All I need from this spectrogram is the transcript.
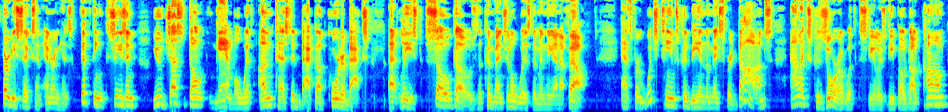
36 and entering his 15th season, you just don't gamble with untested backup quarterbacks. At least so goes the conventional wisdom in the NFL. As for which teams could be in the mix for Dobbs, Alex Kozora with SteelersDepot.com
